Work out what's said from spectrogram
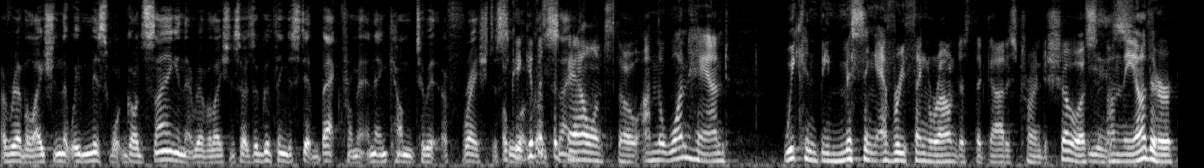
a revelation that we miss what God's saying in that revelation. So it's a good thing to step back from it and then come to it afresh to see okay, what God's saying. Okay, give us the balance, though. On the one hand, we can be missing everything around us that God is trying to show us. Yes. On the other,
